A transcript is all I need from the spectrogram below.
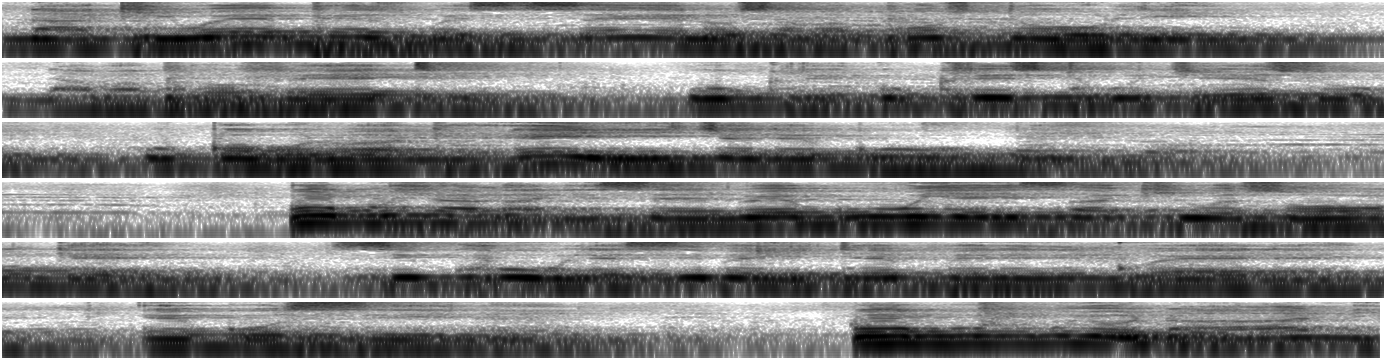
Nakhiwe phezu kwesisekelo sabapostoli nabaprofeti uKri- uKristu uJesu uqobo lwakhe eyitshe legumbi. Okuhlanganiselwe kuye isakhiwo sonke sikhule sibe yithempeli lingcwele enkosini. Okukuyo nani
